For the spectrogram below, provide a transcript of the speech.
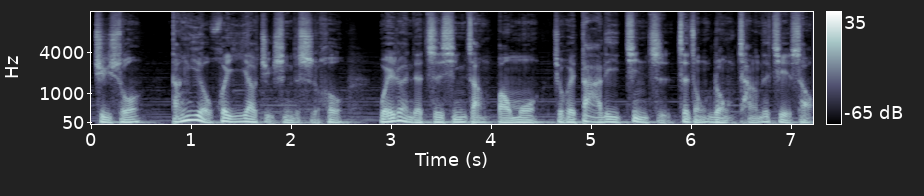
据说，当有会议要举行的时候，微软的执行长鲍默就会大力禁止这种冗长的介绍。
